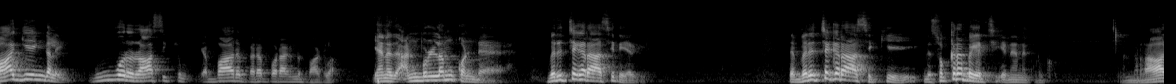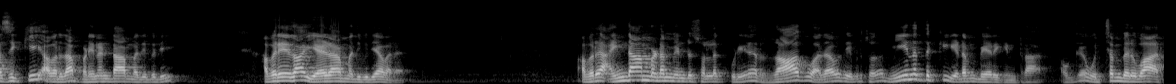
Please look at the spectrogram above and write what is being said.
பாக்கியங்களை ஒவ்வொரு ராசிக்கும் எவ்வாறு பெற போகிறாங்கன்னு பார்க்கலாம். எனது அன்புள்ளம் கொண்ட விருச்சக ராசி நேர்கள். இந்த விருச்சக ராசிக்கு இந்த சுக்கர பயிற்சி என்னென்ன கொடுக்கும்? நம்ம ராசிக்கு அவர் தான் பன்னிரெண்டாம் அதிபதி. அவரே தான் ஏழாம் அதிபதியாக வரார் அவர் ஐந்தாம் இடம் என்று சொல்லக்கூடிய ராகு அதாவது எப்படி சொல்ற மீனத்துக்கு இடம் பெயர்கின்றார். ஓகே உச்சம் பெறுவார்.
